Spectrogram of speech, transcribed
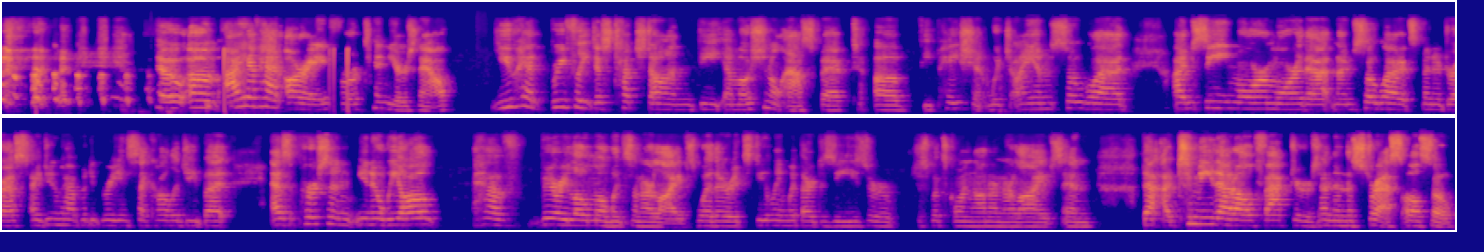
So um, i have had ra for 10 years now you had briefly just touched on the emotional aspect of the patient, which I am so glad I'm seeing more and more of that. And I'm so glad it's been addressed. I do have a degree in psychology, but as a person, you know, we all have very low moments in our lives, whether it's dealing with our disease or just what's going on in our lives. And that uh, to me, that all factors, and then the stress also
